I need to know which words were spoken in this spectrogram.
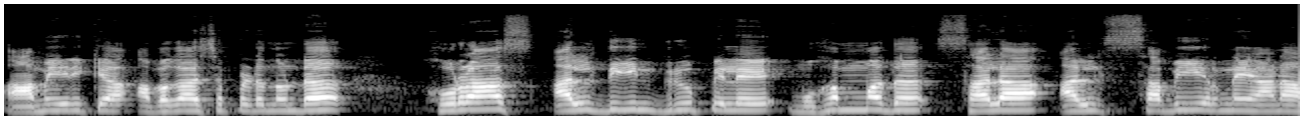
അമേരിക്ക അവകാശപ്പെടുന്നുണ്ട്. ഹുറാസ് അൽ ദീൻ ഗ്രൂപ്പിലെ മുഹമ്മദ് സല അൽ സബീറിനെയാണ്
